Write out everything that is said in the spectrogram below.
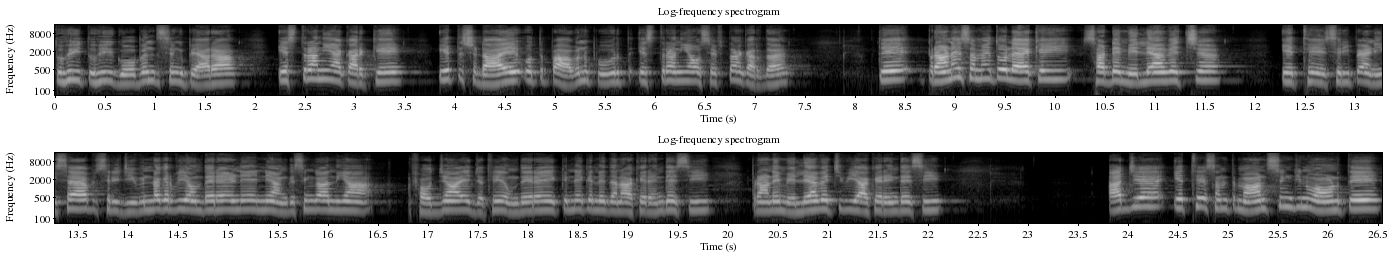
ਤੁਹੀ ਤੁਹੀ ਗੋਬਿੰਦ ਸਿੰਘ ਪਿਆਰਾ ਇਸ ਤਰ੍ਹਾਂ ਦੀਆਂ ਕਰਕੇ ਇਤ ਛਡਾਏ ਉਤ ਭਾਵਨ ਪੂਰਤ ਇਸ ਤਰ੍ਹਾਂ ਦੀਆਂ ਉਹ ਸਿਫਤਾਂ ਕਰਦਾ ਹੈ। ਤੇ ਪੁਰਾਣੇ ਸਮੇਂ ਤੋਂ ਲੈ ਕੇ ਹੀ ਸਾਡੇ ਮੇਲਿਆਂ ਵਿੱਚ ਇੱਥੇ ਸ੍ਰੀ ਭੈਣੀ ਸਾਹਿਬ ਸ੍ਰੀ ਜੀਵਨ ਨਗਰ ਵੀ ਆਉਂਦੇ ਰਹੇ ਨੇ ਨਿਹੰਗ ਸਿੰਘਾਂ ਦੀਆਂ ਫੌਜਾਂ ਇਹ ਜਥੇ ਆਉਂਦੇ ਰਹੇ ਕਿੰਨੇ ਕਿੰਨੇ ਦਿਨ ਆ ਕੇ ਰਹਿੰਦੇ ਸੀ ਪੁਰਾਣੇ ਮੇਲਿਆਂ ਵਿੱਚ ਵੀ ਆ ਕੇ ਰਹਿੰਦੇ ਸੀ ਅੱਜ ਇੱਥੇ ਸੰਤ ਮਾਨ ਸਿੰਘ ਜੀ ਨੂੰ ਆਉਣ ਤੇ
